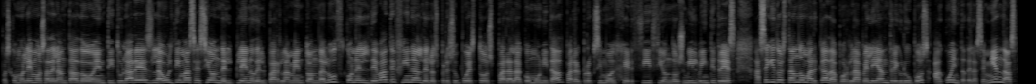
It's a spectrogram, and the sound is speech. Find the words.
Pues como le hemos adelantado en titulares, la última sesión del Pleno del Parlamento andaluz con el debate final de los presupuestos para la comunidad para el próximo ejercicio en 2023 ha seguido estando marcada por la pelea entre grupos a cuenta de las enmiendas,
